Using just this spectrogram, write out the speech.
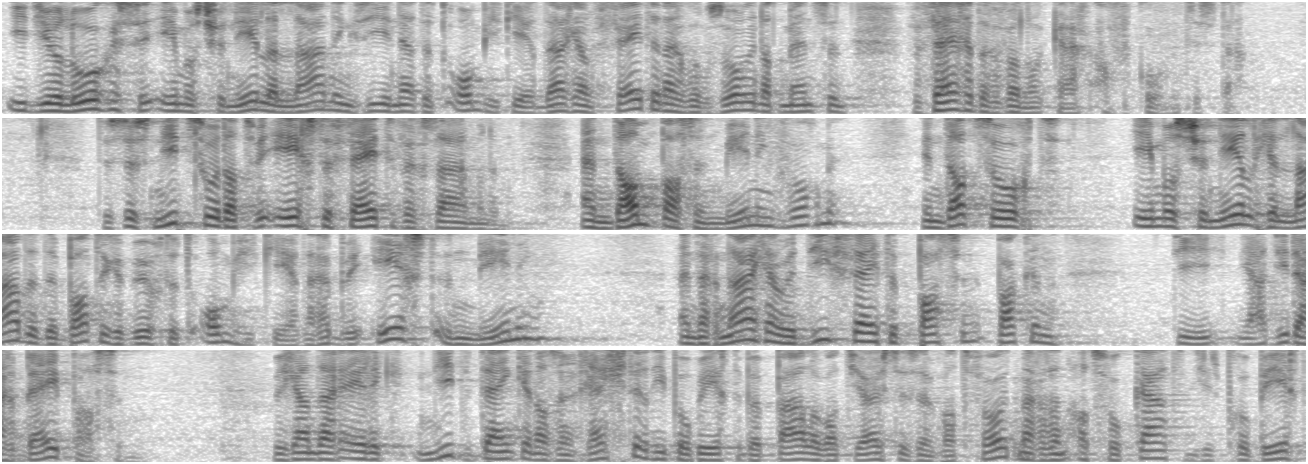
ideologische, emotionele lading, zie je net het omgekeerde. Daar gaan feiten ervoor zorgen dat mensen verder van elkaar afkomen te staan. Dus het is niet zo dat we eerst de feiten verzamelen en dan pas een mening vormen. In dat soort emotioneel geladen debatten gebeurt het omgekeerd. Daar hebben we eerst een mening en daarna gaan we die feiten passen, pakken die, ja, die daarbij passen. We gaan daar eigenlijk niet denken als een rechter die probeert te bepalen wat juist is en wat fout, maar als een advocaat die het probeert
